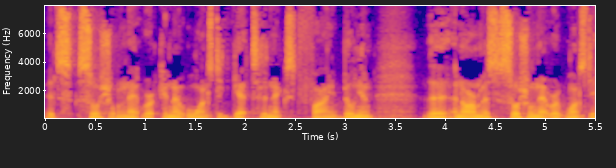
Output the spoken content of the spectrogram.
its social network and now wants to get to the next 5 billion. The enormous social network wants to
